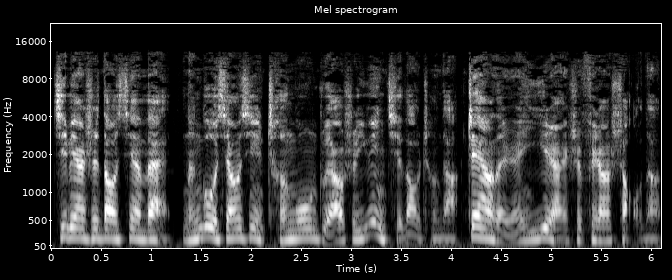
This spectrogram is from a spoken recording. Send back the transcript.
即便是到现在，能够相信成功主要是运气造成的，这样的人依然是非常少的。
